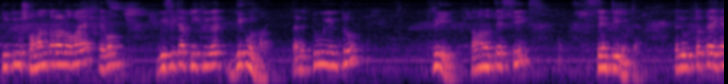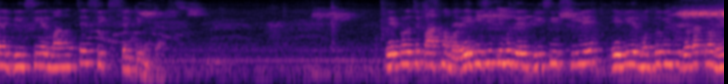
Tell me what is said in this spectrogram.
P Q সমান্তরালও হয় এবং বিসিটা পি কিউ এর দ্বিগুণ হয়। তাহলে টু ইন্টু থ্রি সমান হচ্ছে সিক্স সেন্টিমিটার তাহলে উত্তরটা এখানে বিসি এর মান হচ্ছে সিক্স সেন্টিমিটার এরপর হচ্ছে পাঁচ নম্বর এ বিসি ত্রিভুজের BC C C A A B এর মধ্যবিন্দু যথাক্রমে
